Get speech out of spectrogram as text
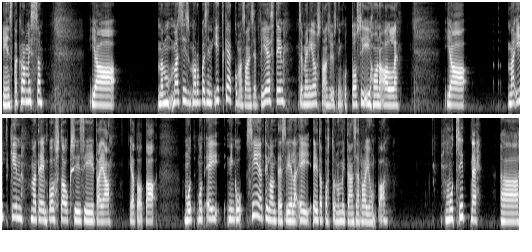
Instagramissa. Ja mä, mä siis mä rupesin itkeä, kun mä sain sen viestin. Se meni jostain syystä niin kuin tosi ihon alle. Ja mä itkin, mä tein postauksia siitä ja, ja tota, mutta mut ei, niin kuin siinä tilanteessa vielä ei, ei tapahtunut mitään sen rajumpaa. Mutta sitten ää,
